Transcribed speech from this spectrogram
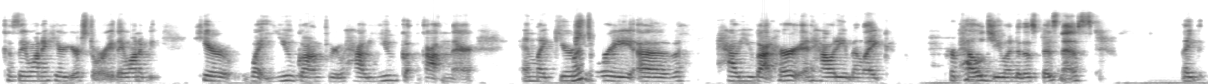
because they want to hear your story they want to be hear what you've gone through how you've got, gotten there and like your right. story of how you got hurt and how it even like propelled you into this business like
